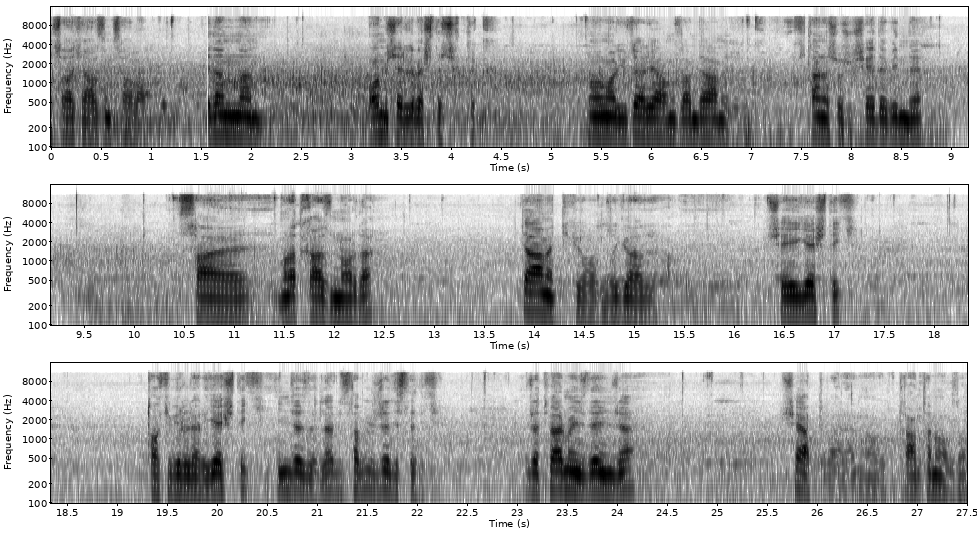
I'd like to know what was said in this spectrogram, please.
Musa Kazım Sağlam. Meydanından 13.55'te çıktık. Normal güzergahımızdan devam ediyorduk. İki tane çocuk şeyde bindi. Sağ, Murat Gazi'nin orada. Devam ettik yolumuza. Şeyi geçtik. Toki birileri geçtik. İneceğiz dediler. Biz tabii ücret istedik. Ücret vermeyiz deyince şey yaptılar yani. O tantana oldu.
